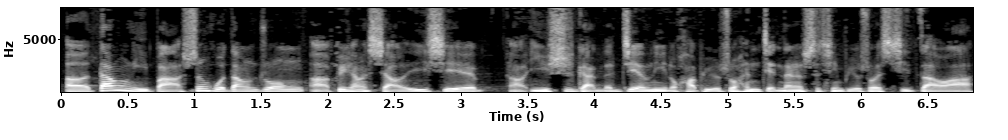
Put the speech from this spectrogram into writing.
呃，当你把生活当中啊非常小的一些啊仪式感的建立的话，比如说很简单的事情，比如说洗澡啊，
